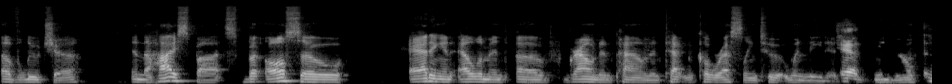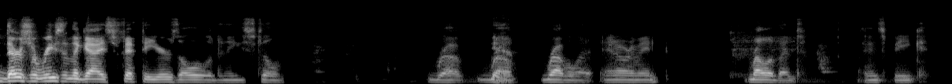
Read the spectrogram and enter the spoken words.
of lucha and the high spots, but also adding an element of ground and pound and technical wrestling to it when needed. Yeah. You know, There's a reason the guy's 50 years old and he's still re- re- Yeah. relevant. You know what I mean? Relevant. I can speak.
